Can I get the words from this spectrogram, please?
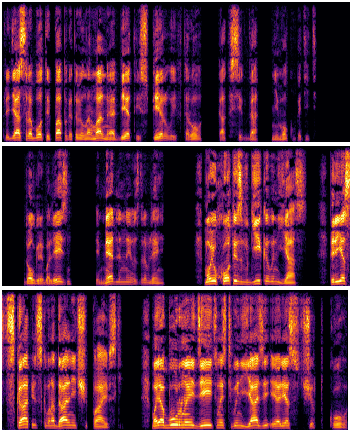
придя с работы, папа готовил нормальный обед из первого и второго, как всегда, не мог угодить. Долгая болезнь и медленное выздоровление мой уход из ВГИКа в Иньяс, переезд с Капельского на Дальний Чапаевский, моя бурная деятельность в Иньязе и арест Черткова,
